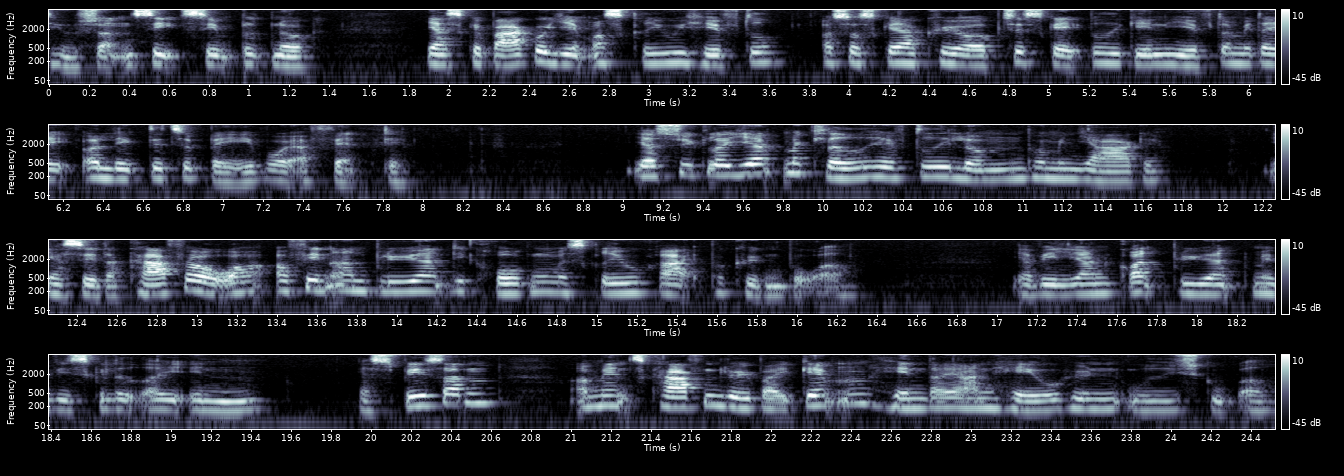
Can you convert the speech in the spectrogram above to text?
Det er jo sådan set simpelt nok. Jeg skal bare gå hjem og skrive i hæftet, og så skal jeg køre op til skabet igen i eftermiddag og lægge det tilbage, hvor jeg fandt det. Jeg cykler hjem med kladehæftet i lommen på min jakke. Jeg sætter kaffe over og finder en blyant i krukken med skrivegrej på køkkenbordet. Jeg vælger en grøn blyant med viskeleder i enden. Jeg spidser den, og mens kaffen løber igennem, henter jeg en havehønne ude i skuret.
